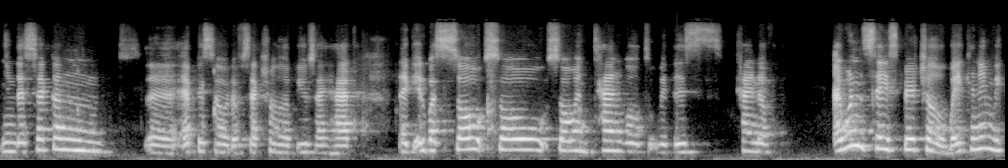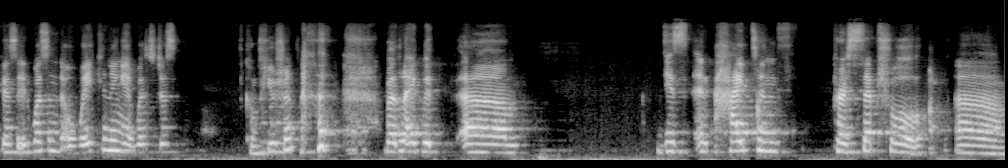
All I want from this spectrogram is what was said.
in the second uh, episode of sexual abuse I had, like it was so so so entangled with this kind of I wouldn't say spiritual awakening because it wasn't awakening; it was just confusion. but like with um, this heightened perceptual uh,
